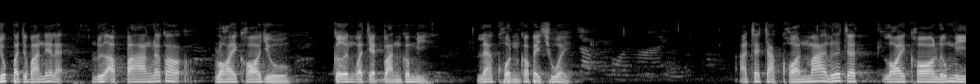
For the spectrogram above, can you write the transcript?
ยุคปัจจุบันนี่แหละเรืออับปางแล้วก็ลอยคออยู่เกินกว่าเจ็ดวันก็มี แล้วคนก็ไปช่วย อาจจะจับขอนไม้หรือจะลอยคอหรือมี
